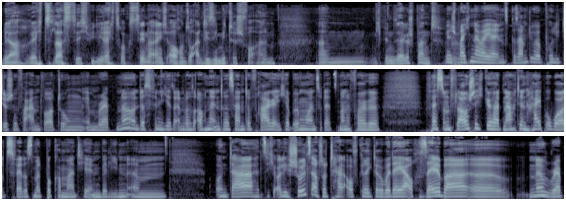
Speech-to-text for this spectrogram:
ja, rechtslastig wie die Rechtsrock-Szene eigentlich auch und so antisemitisch vor allem. Ähm, ich bin sehr gespannt. Wir sprechen aber ja insgesamt über politische Verantwortung im Rap, ne? Und das finde ich jetzt einfach auch eine interessante Frage. Ich habe irgendwann zuletzt mal eine Folge Fest und Flauschig gehört nach den Hype Awards, wer das mitbekommen hat hier in Berlin. Ähm, und da hat sich Olli Schulz auch total aufgeregt darüber, der ja auch selber äh, ne, Rap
